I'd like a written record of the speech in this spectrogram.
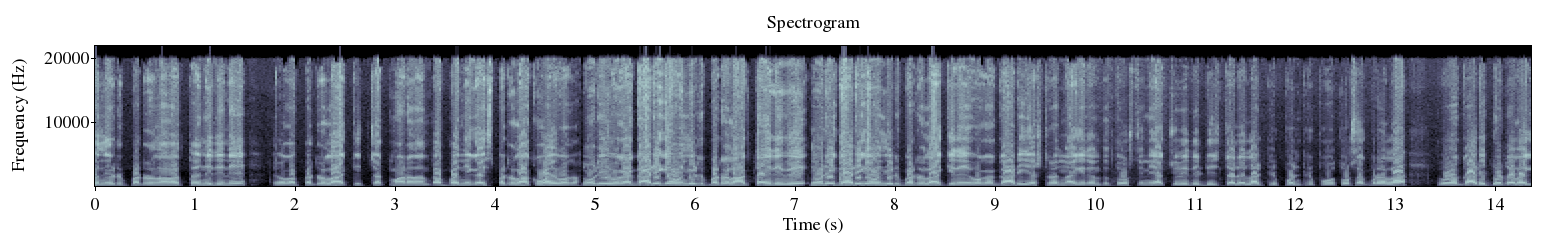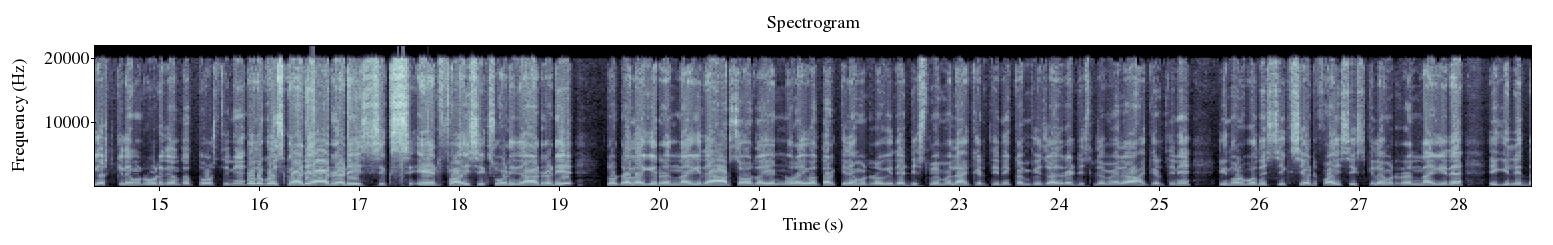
ಒಂದ್ ಲೀಟರ್ ಪೆಟ್ರೋಲ್ ನಾನು ತಂದಿದ್ದೀನಿ. ಇವಾಗ ಪೆಟ್ರೋಲ್ ಹಾಕಿ ಚೆಕ್ ಮಾಡೋಣ ಅಂತ ಬನ್ನಿ ಗೈಸ್ ಪೆಟ್ರೋಲ್ ಹಾಕುವ ಇವಾಗ. ನೋಡಿ, ಇವಾಗ ಗಾಡಿಗೆ ಒಂದ್ ಲೀಟರ್ ಪೆಟ್ರೋಲ್ ಹಾಕ್ತಾ ಇದೀವಿ. ನೋಡಿ, ಗಾಡಿಗೆ ಒಂದ್ ಲೀಟರ್ ಪೆಟ್ರೋಲ್ ಹಾಕಿದೆ. ಇವಾಗ ಗಾಡಿ ಎಷ್ಟು ರನ್ ಆಗಿದೆ ಅಂತ ತೋರಿಸ್ತೀನಿ. ಆಕ್ಚುಲಿ ಇದು ಡಿಜಿಟಲ್ ಎಲ್ಲ ಟ್ರಿಪ್ ಒನ್ ಟ್ರಿಪ್ ತೋರ್ಸಕ್ ಬರಲ್ಲ. ಇವಾಗ ಗಾಡಿ ಟೋಟಲ್ ಆಗಿ ಎಷ್ಟು ಕಿಲೋಮೀಟರ್ ಓಡಿದೆ ಅಂತ ತೋರಿಸ್ತೀನಿ. ಗಾಡಿ already six eight five six ಓಡಿದೆ ಆಲ್ರೆಡಿ ಟೋಟಲ್ ಆಗಿ ರನ್ ಆಗಿದೆ ಆರ್ ಸಾವಿರದ ಎಂಟುನೂರ ಐವತ್ತಾರು ಕಿಲೋಮೀಟರ್ ಹೋಗಿದೆ. ಡಿಸ್ಪ್ಲೇ ಮೇಲೆ ಹಾಕಿರ್ತೀನಿ. ಕನ್ಫ್ಯೂಸ್ ಆದರೆ ಡಿಸ್ಪ್ಲೇ ಮೇಲೆ ಹಾಕಿರ್ತೀನಿ. ಈಗ ನೋಡ್ಬೋದು six eight five six kilometre run ಆಗಿದೆ. ಈಗ ಇಲ್ಲಿದ್ದ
